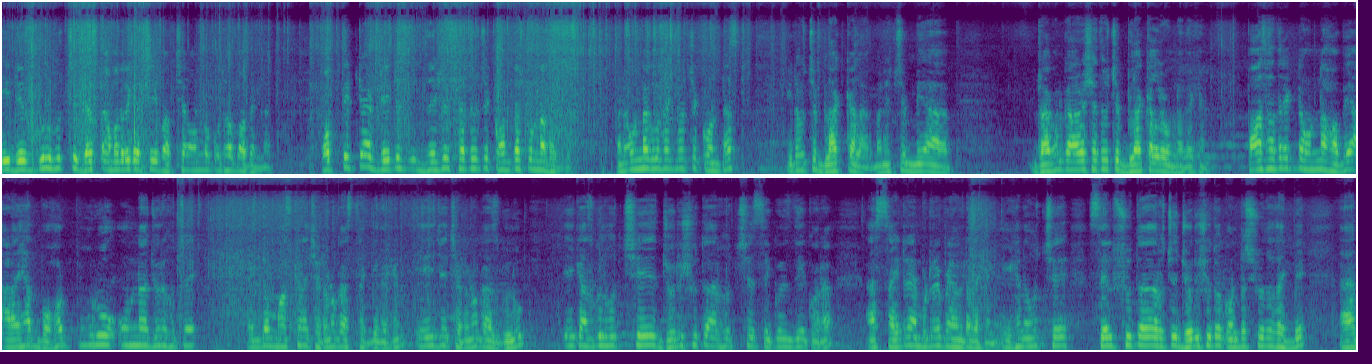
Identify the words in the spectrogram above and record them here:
এই ড্রেসগুলো হচ্ছে জাস্ট আমাদের কাছেই পাচ্ছেন, অন্য কোথাও পাবেন না। প্রত্যেকটা ড্রেসের ড্রেসের সাথে হচ্ছে কন্ট্রাস্ট ওড়না থাকবে। মানে ওড়নাগুলো থাকবে হচ্ছে কন্ট্রাস্ট এটা হচ্ছে ব্ল্যাক কালার মানে হচ্ছে ড্রাগন কালারের সাথে হচ্ছে ব্ল্যাক কালার ওড়না দেখেন। পাঁচ হাতের একটা ওড়না হবে, আড়াই হাত বহর, পুরো ওড়না জুড়ে হচ্ছে একদম মাঝখানে ছেটানো কাজ থাকবে দেখেন। এই যে ছেটানো কাজগুলো এই কাজগুলো হচ্ছে জরি সুতা আর হচ্ছে সিকোয়েন্স দিয়ে করা। আর সাইডের এম্ব্রয়ডারি প্যানেলটা দেখেন, এখানে হচ্ছে সেলফ সুতা আর হচ্ছে জরি সুতো কন্ট্রাস্ট সুতা থাকবে। আর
